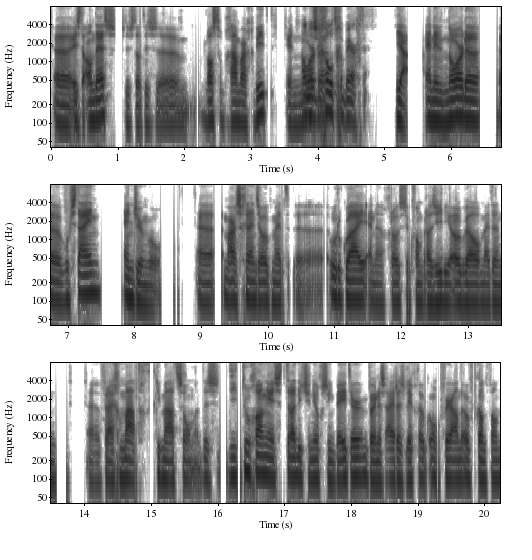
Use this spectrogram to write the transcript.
uh, is de Andes. Dus dat is uh, lastig begaanbaar gebied. In het noorden, groot gebergte. Ja, en in het noorden uh, woestijn en jungle. maar ze grenzen ook met Uruguay en een groot stuk van Brazilië ook wel met een vrij gematigde klimaatzone. Dus die toegang is traditioneel gezien beter. Buenos Aires ligt ook ongeveer aan de overkant van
